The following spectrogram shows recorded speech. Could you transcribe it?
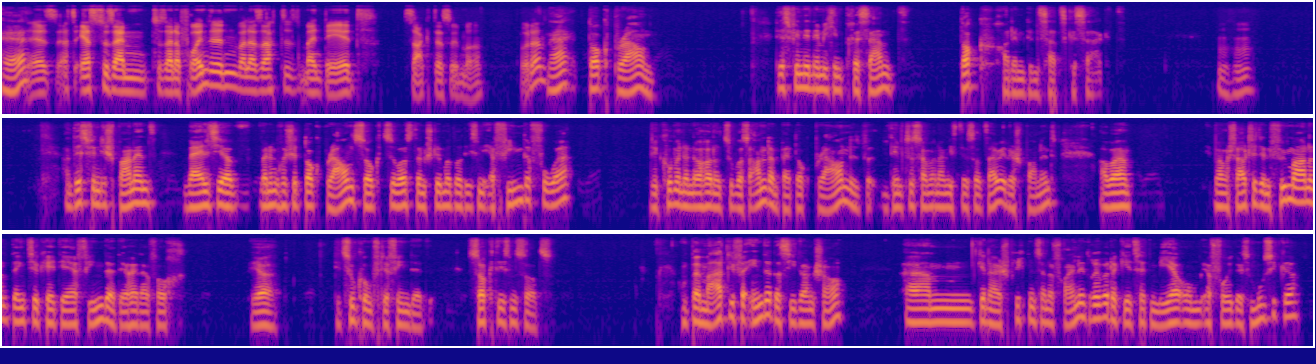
Ja? Erst, erst zu, seinem, zu seiner Freundin, weil er sagte, mein Dad sagt das immer, oder? Nein, Doc Brown. Das finde ich nämlich interessant. Doc hat ihm den Satz gesagt. Mhm. Und das finde ich spannend, weil es ja, wenn man schon Doc Brown sagt, sowas, dann stellen wir da diesen Erfinder vor. Wir kommen dann nachher noch zu was anderem bei Doc Brown. In dem Zusammenhang ist der Satz auch wieder spannend. Aber man schaut sich den Film an und denkt sich, okay, der Erfinder, der halt einfach, ja, die Zukunft erfindet, sagt diesen Satz. Und bei Marty verändert er sich dann schon. Ähm, genau, er spricht mit seiner Freundin drüber, da geht es halt mehr um Erfolg als Musiker,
